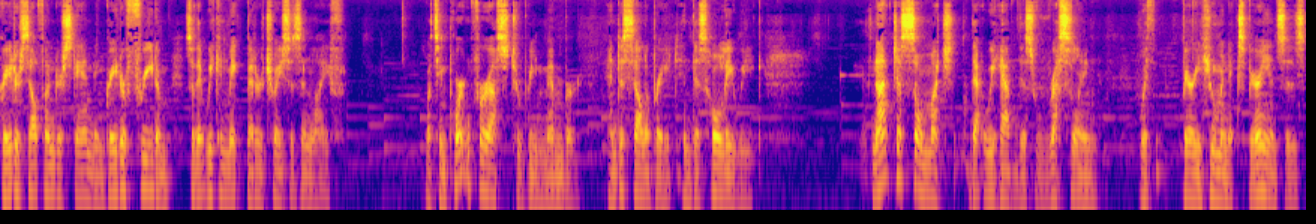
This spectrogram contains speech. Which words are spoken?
greater self understanding, greater freedom, so that we can make better choices in life. What's important for us to remember and to celebrate in this Holy Week not just so much that we have this wrestling with very human experiences,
